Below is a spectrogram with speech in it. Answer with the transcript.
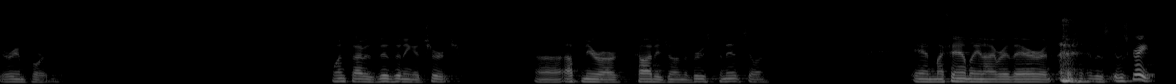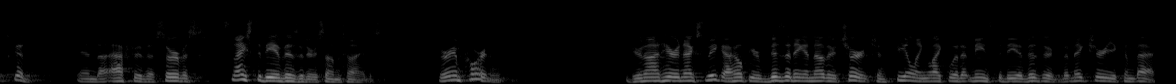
Very important. Once I was visiting a church uh, up near our cottage on the Bruce Peninsula, and my family and I were there, and it was, it was great, it was good. And uh, after the service, it's nice to be a visitor sometimes. It's very important. If you're not here next week, I hope you're visiting another church and feeling like what it means to be a visitor, but make sure you come back.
